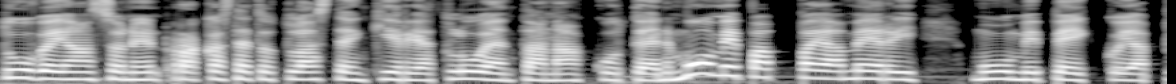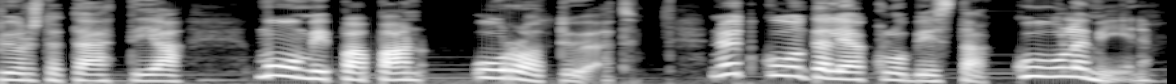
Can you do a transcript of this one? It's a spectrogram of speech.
Tuve Janssonin rakastetut lastenkirjat luentana, kuten Muumipappa ja Meri, Muumipeikko ja Pyrstötähti ja Muumipapan urotyöt. Nyt kuuntelijaklubista kuulemiin.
